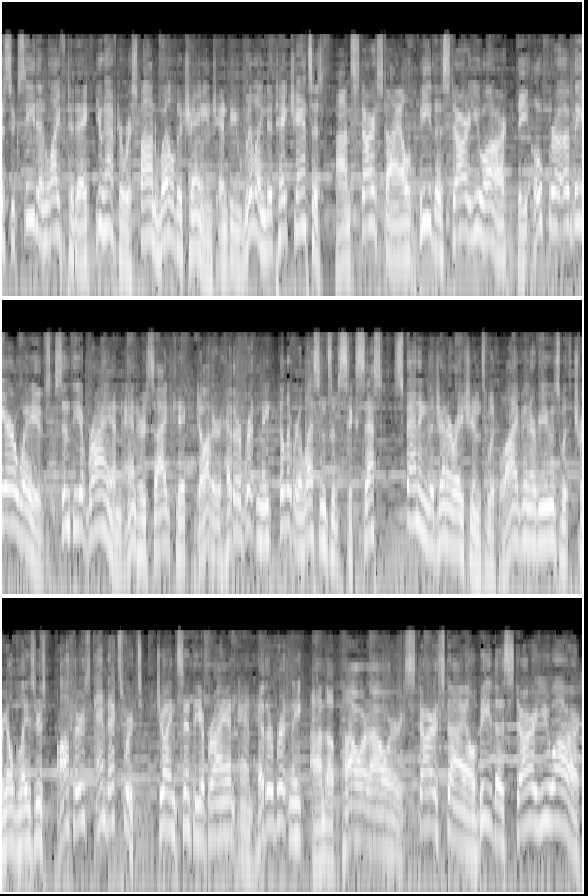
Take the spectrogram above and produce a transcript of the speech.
To succeed in life today, you have to respond well to change and be willing to take chances. On Star Style, Be the Star You Are, the Oprah of the airwaves, Cynthia Brian, and her sidekick, daughter Heather Brittany, deliver lessons of success spanning the generations with live interviews with trailblazers, authors, and experts. Join Cynthia Brian and Heather Brittany on the Power Hour Star Style, Be the Star You Are,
